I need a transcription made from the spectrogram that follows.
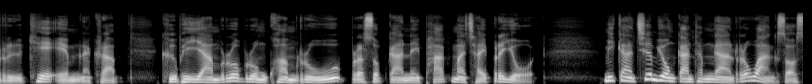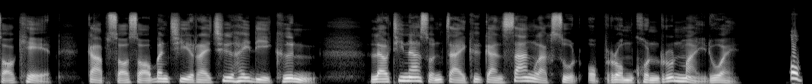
หรือ KM นะครับ คือพยายามรวบรวมความรู้ประสบการณ์ในพักมาใช้ประโยชน์ มีการเชื่อมโยงการทำงานระหว่างสสเขต กับสสบัญชีรายชื่อให้ดีขึ้น แล้วที่น่าสนใจคือการสร้างหลักสูตรอบรมคนรุ่นใหม่ด้วย อบ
